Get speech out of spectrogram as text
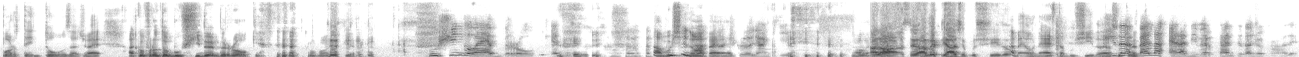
portentosa, cioè al confronto Bushido e dire. Bushido è broken. No, Bushido, Ah, vabbè. Non ci credo neanch'io. Vabbè. Ah, no, se- a me piace Bushido. Vabbè, onesta Bushido. Era Bushido è crea- bella, era divertente da giocare.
